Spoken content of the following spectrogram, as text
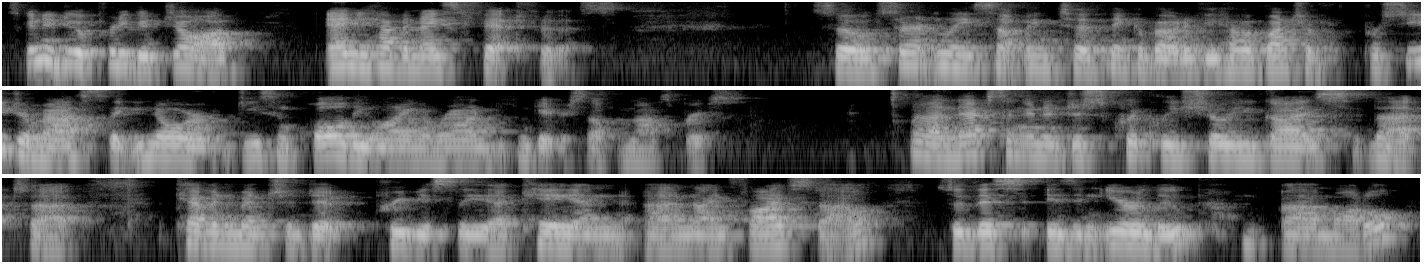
it's going to do a pretty good job. And you have a nice fit for this. So certainly something to think about. If you have a bunch of procedure masks that you know are decent quality lying around, you can get yourself a mask brace. Uh, next, I'm going to just quickly show you guys that uh, Kevin mentioned it previously, a KN95 uh, style. So this is an ear loop uh, model.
